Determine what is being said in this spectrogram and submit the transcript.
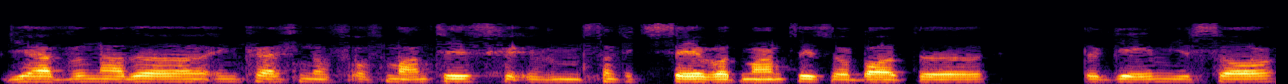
you have another impression of, of Mantis, um, something to say about Mantis or about the, the game you saw?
